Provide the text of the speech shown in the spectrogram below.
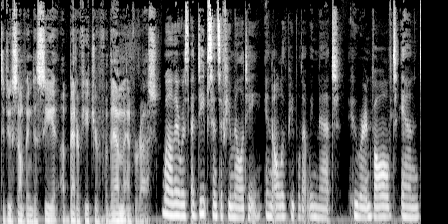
to do something to see a better future for them and for us. Well, there was a deep sense of humility in all of the people that we met who were involved. And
